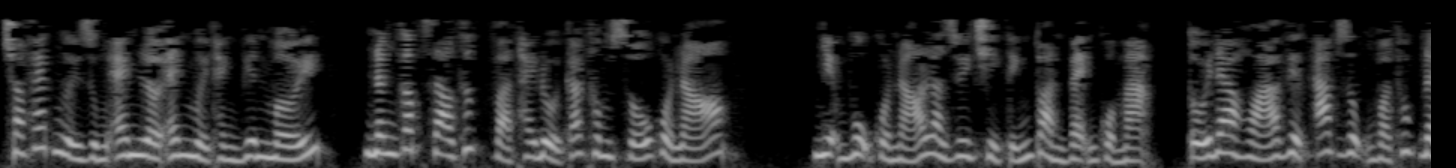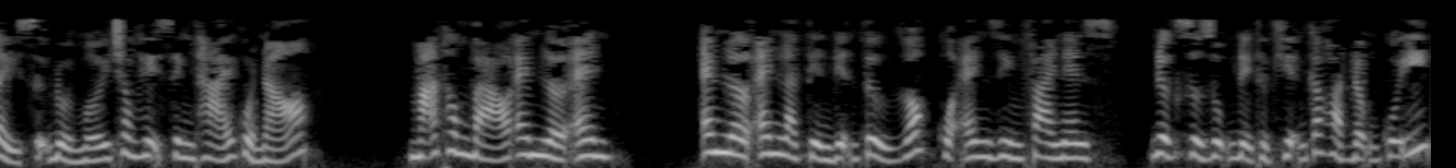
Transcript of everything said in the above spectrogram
cho phép người dùng MLN 10 thành viên mới, nâng cấp giao thức và thay đổi các thông số của nó. Nhiệm vụ của nó là duy trì tính toàn vẹn của mạng, tối đa hóa việc áp dụng và thúc đẩy sự đổi mới trong hệ sinh thái của nó. Mã thông báo MLN MLN là tiền điện tử gốc của Enzyme Finance, được sử dụng để thực hiện các hoạt động quỹ,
